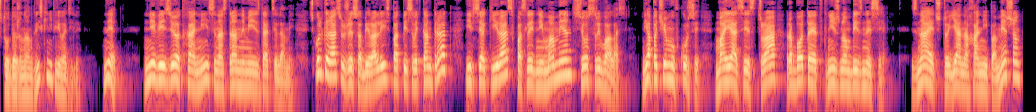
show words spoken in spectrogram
Что, даже на английский не переводили? Нет, не везет Хани с иностранными издателями. Сколько раз уже собирались подписывать контракт, и всякий раз в последний момент все срывалось. Я почему в курсе? Моя сестра работает в книжном бизнесе. Знает, что я на Хани помешан,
